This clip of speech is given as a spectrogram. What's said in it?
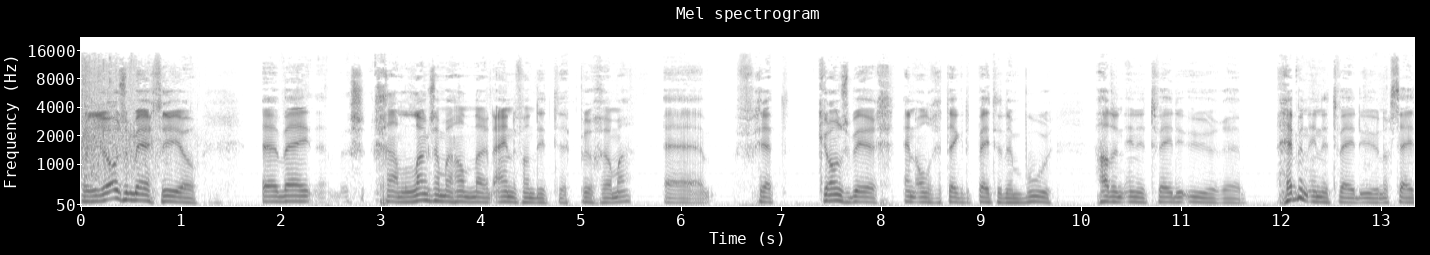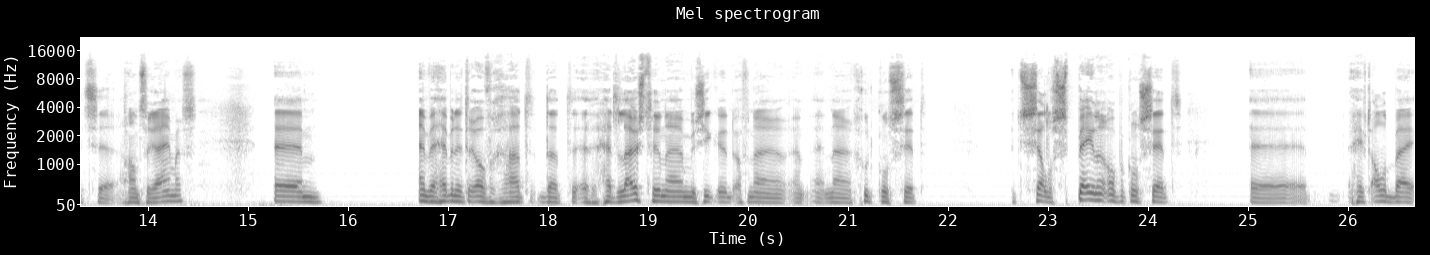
Rosenberg Trio. Uh, wij gaan langzamerhand naar het einde van dit uh, programma. Uh, Fred Kroonsberg en ondergetekende Peter den Boer hadden in het tweede uur, hebben in het tweede uur nog steeds Hans Rijmers. Um, en we hebben het erover gehad dat het luisteren naar muziek of naar, naar een goed concert het zelf spelen op een concert eh, heeft allebei,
